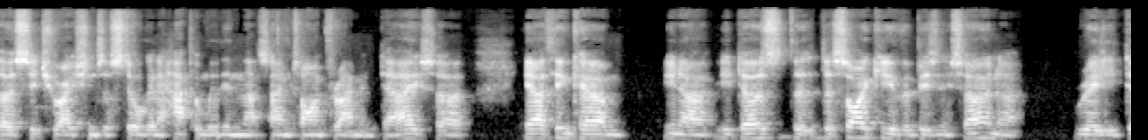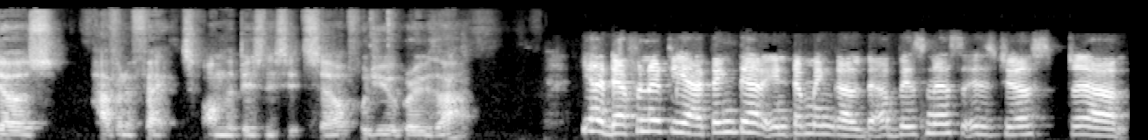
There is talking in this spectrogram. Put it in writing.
those situations are still going to happen within that same time frame and day. So, yeah, I think um, you know it does. The the psyche of a business owner really does have an effect on the business itself. Would you agree with that? Yeah, definitely. I think they are intermingled. A business is just uh,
